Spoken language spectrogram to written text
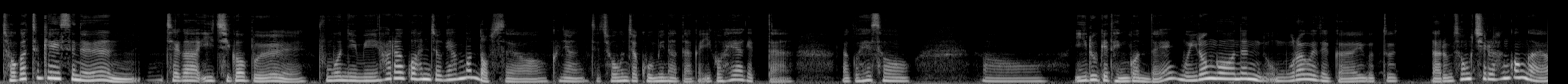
저 같은 케이스는 제가 이 직업을 부모님이 하라고 한 적이 한 번도 없어요. 그냥 저 혼자 고민하다가 이거 해야겠다라고 해서, 어, 이루게 된 건데, 뭐 이런 거는 뭐라고 해야 될까요? 이것도 나름 성취를 한 건가요?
